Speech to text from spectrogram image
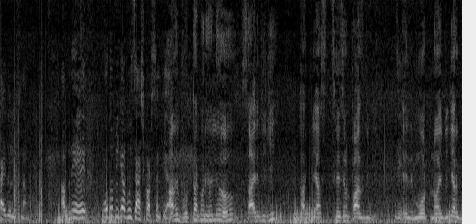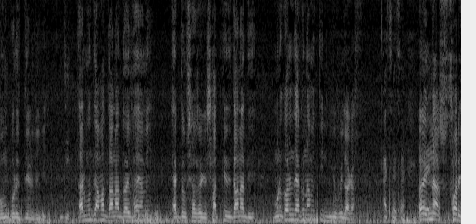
সাইদুল ইসলাম। আপনি কত বিঘা ভুই চাষ করছেন পেঁয়াজ? আমি ভুট্টা করি হলেও চার বিঘি আর পেঁয়াজ ছেড়েছিলাম পাঁচ বিঘি। মোট নয় বিঘি আর গম করে দেড় বিঘি। তার মধ্যে আমার দানা দয় ভাই আমি একদম শেষে সাত কেজি দানা দিয়ে মনে করেন যে এখন আমি তিন বিঘি ভুই লাগাচ্ছি। আচ্ছা আচ্ছা। না সরি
